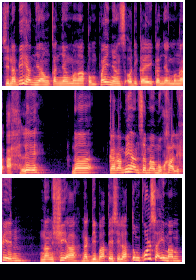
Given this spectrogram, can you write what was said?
sinabihan niya ang kanyang mga companions o di kay kanyang mga ahle na karamihan sa mga mukhalifin ng Shia, nagdebate sila tungkol sa imam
